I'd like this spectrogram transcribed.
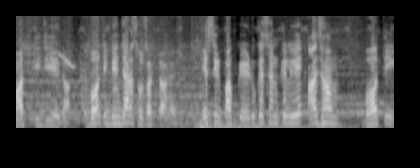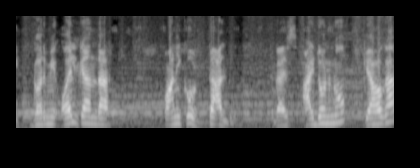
मत कीजिएगा। ये बहुत ही डेंजरस हो सकता है। ये सिर्फ़ आपके एडुकेशन के लिए। आज हम बहुत ही गर्मी ऑयल के अंदर पानी को डाल दूँ। तो गैस आई डोंट नो क्या होगा।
